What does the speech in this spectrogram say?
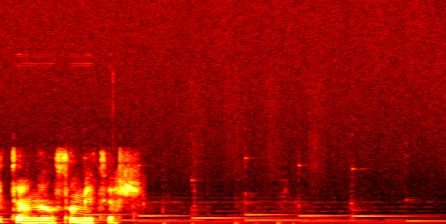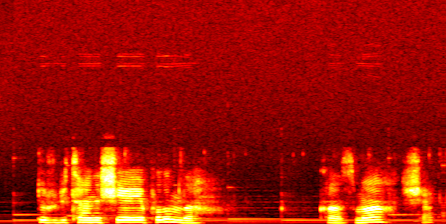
Bir tane alsam yeter. Dur bir tane şey yapalım da. Kazma, şak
